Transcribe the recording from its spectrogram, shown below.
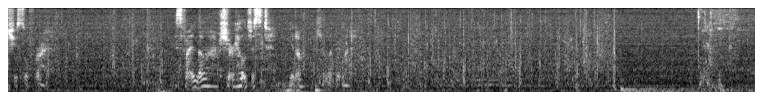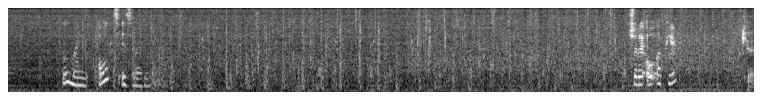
My gosh, he's so far. He's fine though. I'm sure he'll just, you know, kill everyone. Oh, my ult is ready. Should I ult up here? Okay.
